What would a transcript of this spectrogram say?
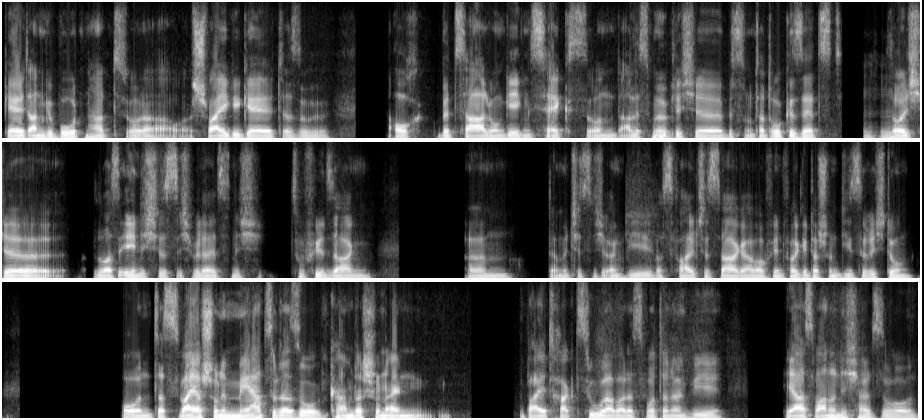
Geld angeboten hat oder Schweigegeld, also auch Bezahlung gegen Sex und alles mhm. Mögliche ein bisschen unter Druck gesetzt. Mhm. Solche, sowas ähnliches, ich will da jetzt nicht zu viel sagen, ähm, damit ich jetzt nicht irgendwie was Falsches sage, aber auf jeden Fall geht das schon in diese Richtung. Und das war ja schon im März oder so, kam da schon ein Beitrag zu, aber das wurde dann irgendwie, ja, es war noch nicht halt so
